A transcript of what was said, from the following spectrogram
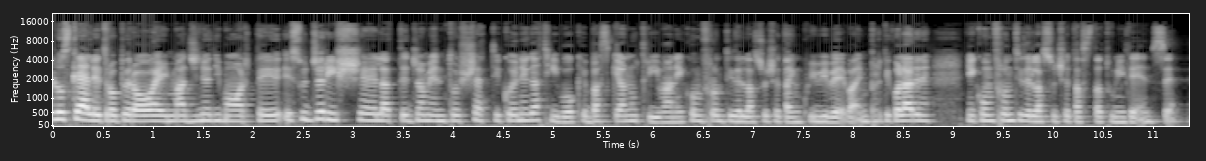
Lo scheletro però è immagine di morte e suggerisce l'atteggiamento scettico e negativo che Basquiat nutriva nei confronti della società in cui viveva, in particolare nei confronti della società statunitense.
